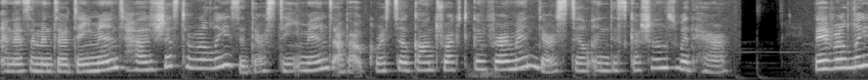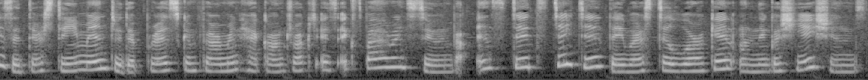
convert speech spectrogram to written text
And SM Entertainment has just released their statement about Krystal contract confirming they're still in discussions with her. They released their statement to the press confirming her contract is expiring soon, but instead stated they were still working on negotiations.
